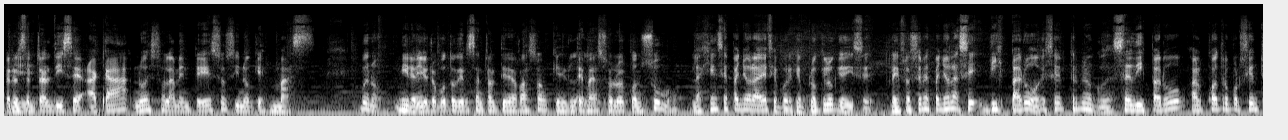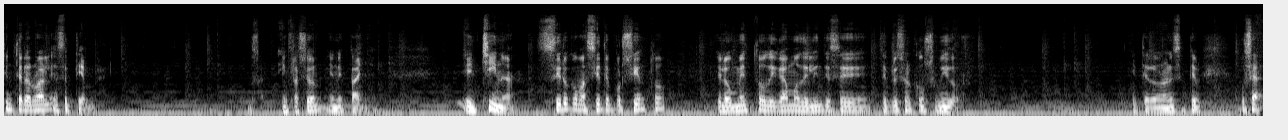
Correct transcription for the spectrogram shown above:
Pero el central dice, acá no es solamente eso, sino que es más. Bueno, mira, Hay otro punto que el central tiene razón, que es el La- tema de solo el consumo. la agencia española EFE, por ejemplo, ¿qué es lo que dice? La inflación española se disparó, ese es el término que usa, se disparó al 4% interanual en septiembre. Inflación en España. En China, 0,7% el aumento, digamos, del índice de precio al consumidor. Interanual en septiembre. O sea,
